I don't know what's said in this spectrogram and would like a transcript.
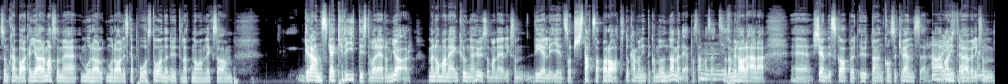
som kan, bara kan göra massor med moral, moraliska påståenden utan att någon liksom granskar kritiskt vad det är de gör. Men om man är en kungahus och man är liksom del i en sorts statsapparat, då kan man inte komma undan med det på samma Mm, sätt. Så de vill ha det här eh, kändisskapet utan konsekvenser. Ja, man inte det, behöver liksom...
